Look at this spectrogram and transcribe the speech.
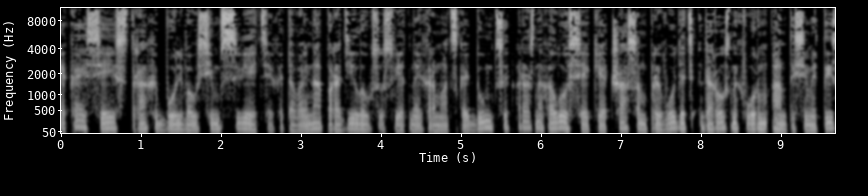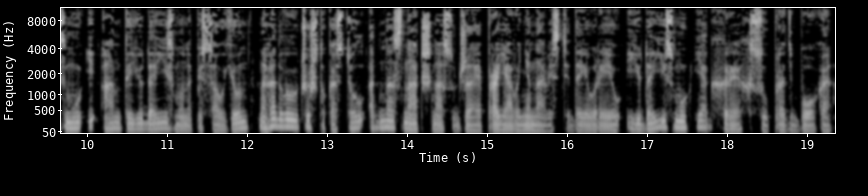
якая сее страх і боль ва ўсім свеце. Гэта вайна парадзіла ў сусветнай грамадскай думцы разнагалосе, якія часам прыводзяць да розных форм антысемітызму і антыюдаізму, напісаў ён, нагадваючы, што касцёл адназначна асуджае праявы нянавісці да яўрэяў і юдаізму як грэх супраць Бога.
